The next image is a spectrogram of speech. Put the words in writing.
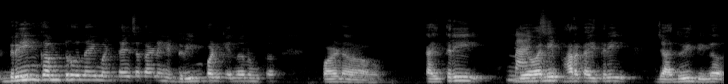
dream come true नाही म्हणता यायचं कारण हे ड्रीम पण केलं नव्हतं पण काहीतरी देवानी. फार काहीतरी जादुई दिलं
